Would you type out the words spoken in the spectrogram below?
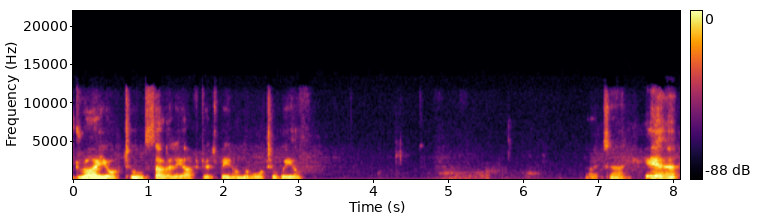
dry your tool thoroughly after it's been on the water wheel. So here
